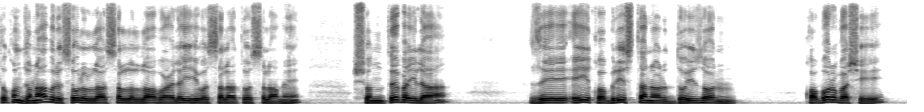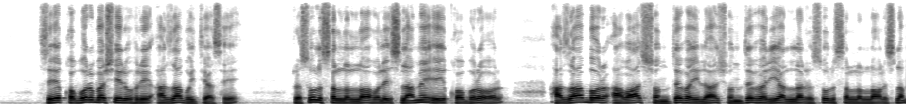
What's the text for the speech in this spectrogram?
তখন জনাব রসুল্লাহ সাল্লাহ আলহি ওসালাতামে শুনতে পাইলা যে এই কবরিস্তানের দুইজন কবরবাসী যে কবরবাসীর উপরে আজাব হইতে আছে রসুল সাল্লাহ ইসলামে এই কবরর আজাবর আওয়াজ শুনতে পাইলা, শুনতে পারিয়া আল্লাহ রসুল সাল্লাহ ইসলাম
